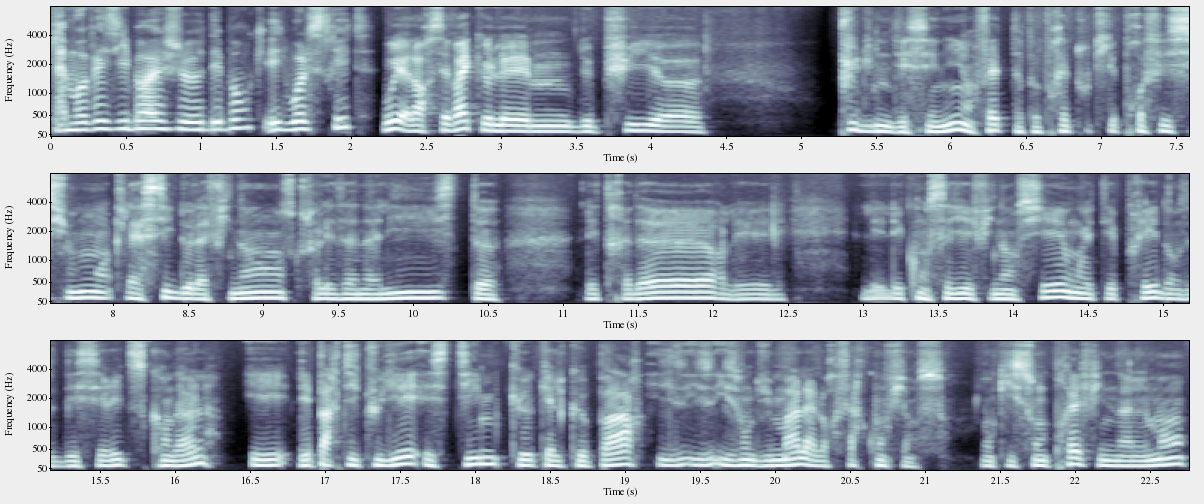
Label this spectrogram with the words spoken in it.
la mauvaise image des banques et de Wall Street? Oui, alors c'est vrai que les, depuis... Euh, plus d'une décennie, en fait, à peu près toutes les professions classiques de la finance, que ce soit les analystes, les traders, les, les, conseillers financiers, ont été pris dans des séries de scandales. Et les particuliers estiment que quelque part, ils, ont du mal à leur faire confiance. Donc ils sont prêts finalement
